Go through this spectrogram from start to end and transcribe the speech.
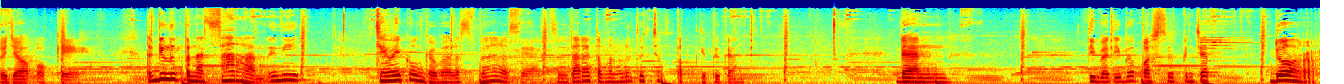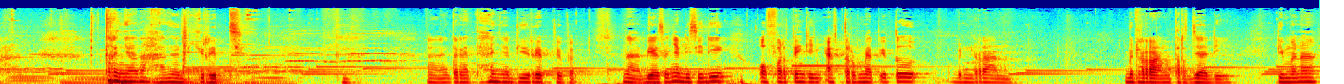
lu jawab oke. Okay. tapi lu penasaran ini cewek kok nggak balas-balas ya? Sementara temen lu tuh cepet gitu kan. Dan tiba-tiba pas lu pencet door ternyata hanya di read. Nah, ternyata hanya di read coba. Nah biasanya di sini overthinking aftermath itu beneran beneran terjadi. Di mana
